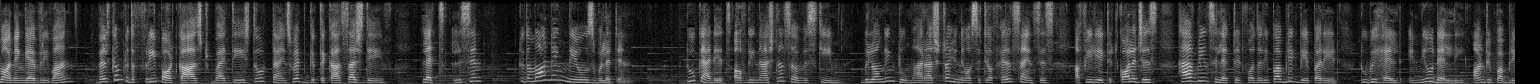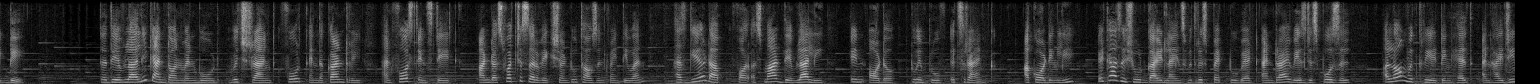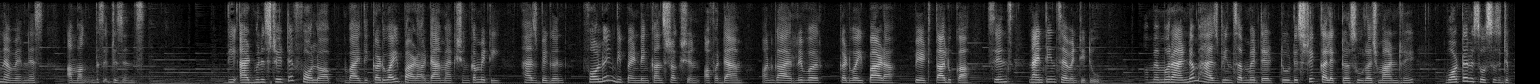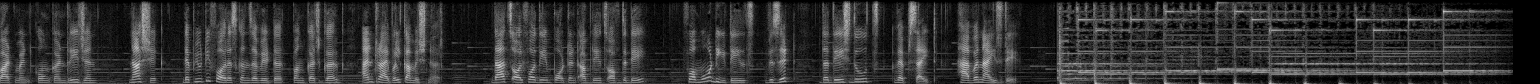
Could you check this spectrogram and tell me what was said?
morning, everyone. Welcome to the free podcast by Deshdoot Times with Gitika Sajdev. Let's listen to the morning news bulletin. Two cadets of the National Service Scheme belonging to Maharashtra University of Health Sciences affiliated colleges have been selected for the Republic Day parade to be held in New Delhi on Republic Day. The Devlali Cantonment Board, which ranked 4th in the country and 1st in state under Swachh Sarvekshan 2021, has geared up for a smart Devlali in order to improve its rank. Accordingly, it has issued guidelines with respect to wet and dry waste disposal, along with creating health and hygiene awareness among the citizens. The administrative follow up by the Kadwai Pada Dam Action Committee has begun following the pending construction of a dam on Gair River, Kadwai Peth Taluka since 1972. A memorandum has been submitted to District Collector Suraj Mandhare, Water Resources Department, Konkan Region, Nashik, Deputy Forest Conservator Pankaj Garg, and Tribal Commissioner. That's all for the important updates of the day. For more details, visit the Deshdoot's website. Have a nice day.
